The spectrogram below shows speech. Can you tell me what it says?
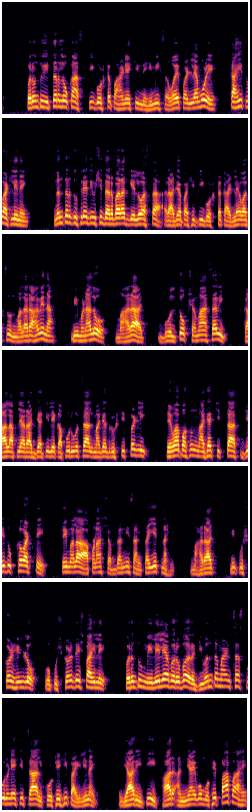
परंतु इतर लोकांस ती गोष्ट पाहण्याची नेहमी सवय पडल्यामुळे काहीच वाटले नाही. नंतर दुसऱ्या दिवशी दरबारात गेलो असता राजापाशी ती गोष्ट काढल्या वाचून मला राहावे ना मी म्हणालो महाराज बोलतो क्षमा असावी. काल आपल्या राज्यातील एक अपूर्व चाल माझ्या दृष्टीस पडली. तेव्हापासून माझ्या चित्तास जे दुःख वाटते ते मला आपणास शब्दांनी सांगता येत नाही. महाराज मी पुष्कळ हिंडलो व पुष्कळ देश पाहिले. परंतु मेलेल्याबरोबर जिवंत माणसास पुरण्याची चाल कोठेही पाहिली नाही. या रीतीत फार अन्याय व मोठे पाप आहे.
